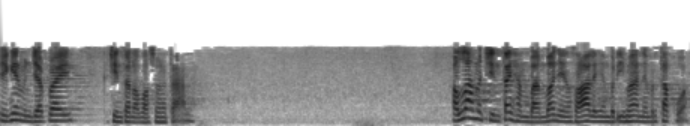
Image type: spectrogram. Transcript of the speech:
ingin mencapai kecintaan Allah SWT. Allah mencintai hamba-hambanya yang saleh, yang beriman, yang bertakwa.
